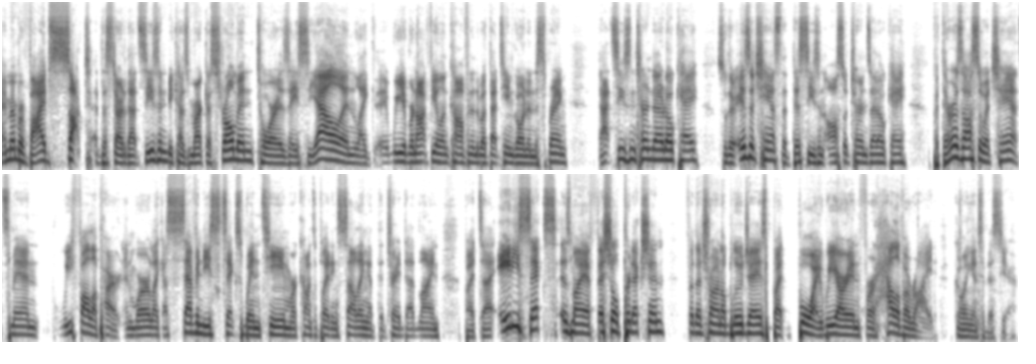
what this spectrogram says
I remember vibes sucked at the start of that season because Marcus Stroman tore his ACL and like we were not feeling confident about that team going into spring. That season turned out okay. So there is a chance that this season also turns out okay. But there is also a chance, man, we fall apart and we're like a 76 win team. We're contemplating selling at the trade deadline. But uh, 86 is my official prediction for the Toronto Blue Jays. But boy, we are in for a hell of a ride going into this year.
